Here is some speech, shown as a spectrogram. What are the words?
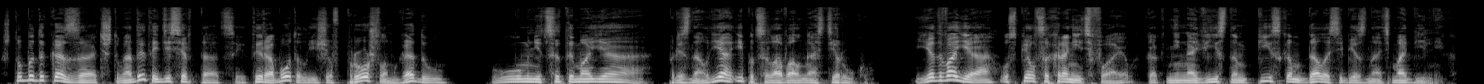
чтобы доказать, что над этой диссертацией ты работал еще в прошлом году. «Умница ты моя!» — признал я и поцеловал Насте руку. Едва я успел сохранить файл, как ненавистным писком дал о себе знать мобильник.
